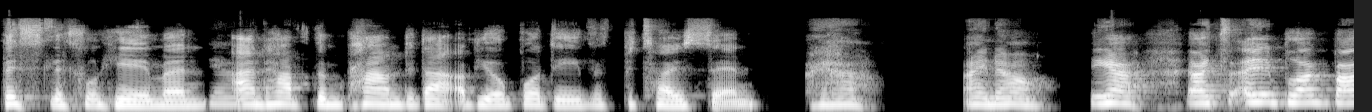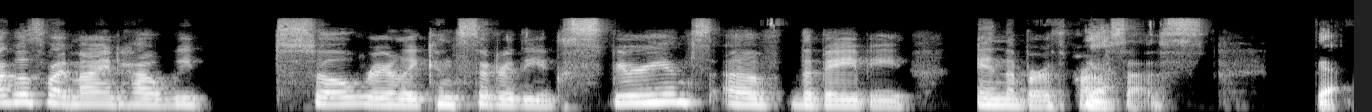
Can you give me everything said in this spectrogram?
this little human yeah. and have them pounded out of your body with pitocin. Yeah, I know. Yeah, it's, it boggles my mind how we so rarely consider the experience of the baby in the birth process. Yeah. yeah.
